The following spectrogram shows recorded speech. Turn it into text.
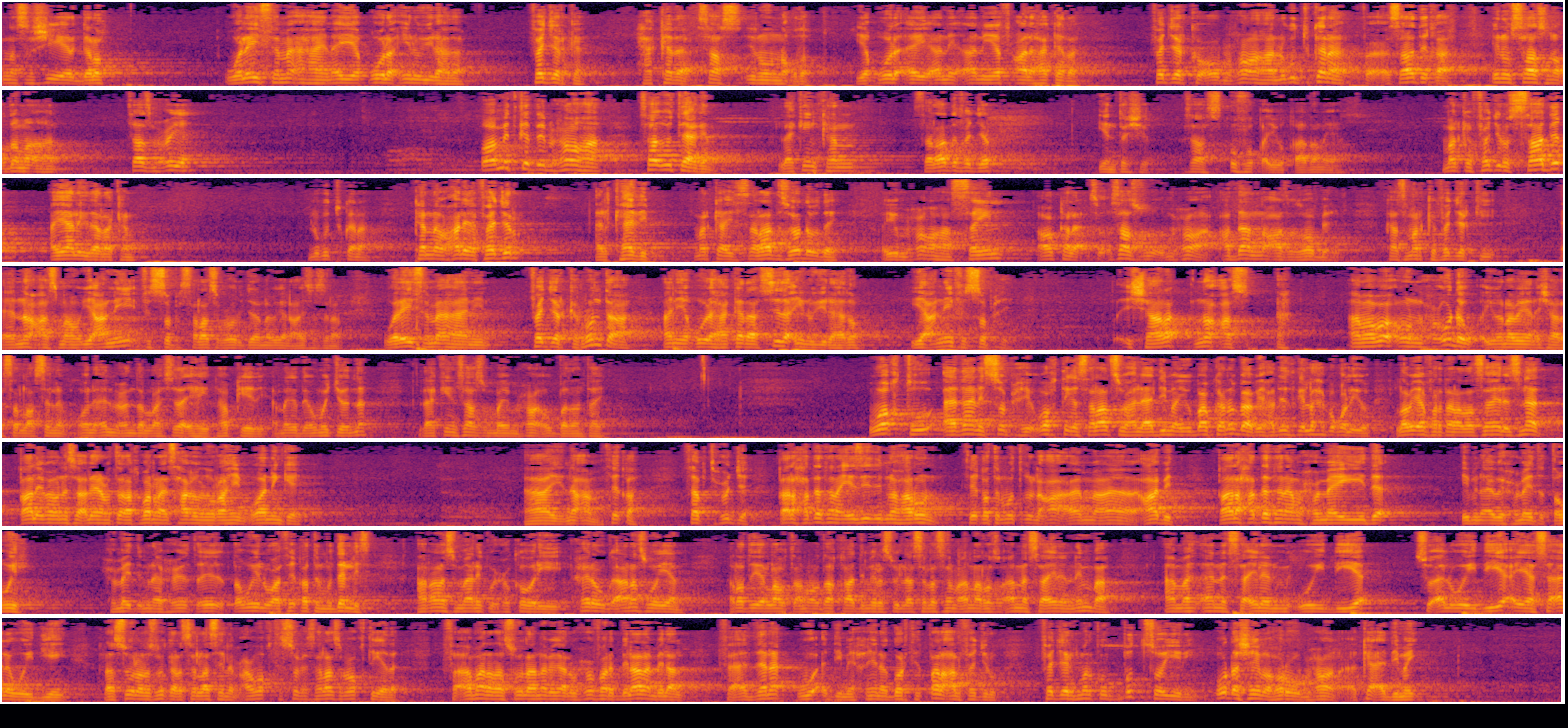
Nasasho yeer galo. Walaysa ma ahayn an yaquula inuu yidhahda fajarka haakada saas inuu noqdo. Yaquula ay an yafcala haakada fajarka oo muxuu ahaa lagu tukana saadiq ah inuu saas noqdo ma ahan. Saas muxuu yahay? Waa mid kadib muxuu ahaa saas u taagan. Laakiin kan salaada fajar yantashir. Saas ufuq ayuu qaadanaya marka fajru saadiq ayaa la yidhahdaa kan. Lagu tukana. Kanna waxa la fajr alkaadib. Markay salaada soo dhowday ayuu muxuu ahaa sayn oo kale saas muxuu ah caddaan noocaasa soo bixi. Kaas marka fajarkii noocaas ma yacni fi subx sala subx urjaa nabigan alay sl slam walaysa ma ahaanin fajarka runta ah an yaquula haakada sida inuu yidhaahdo yacni fi subxi ishaaro noocaas ah. Amaba un u dhow ayuu nabigan ishaaray sal l slam walcilmu cind allahi sida ay ahayd habkeedii. Annaga de uma joodna laakiin saasun bay muxuu u badan tahay. Waqtu aadaani subxi waqtiga salaad subax laadima ayuu baabkan u baabay xadidka lix boqol iyo laba iyo afartanaad waa saxix isnaad. Qala imam nas alay ramat abarna isxaq ibn ibrahim waa ninke. Hay nacam iqa habt xuja qala xadaثana yaziid ibn haruun iqat mutqin caabid qala xadaثana xumayd ibn abi xumayd awiil xumayd ibn abi xumayd awiil waa iqat mudlis can anas malik wuxuu ka wariyey xirowga anas weeyaan radia allahu taala arda qaadimi rasul lah sl slm ana saa'ilan ninba ama ana saa'ilan weydiiya su'aal weydiiye ayaa sa'ala weydiiyey rasul rasulka sal slm can waqti subx sala subx waqtigeeda fa amara rasuula nabiga wuxuu faray bilaalan bilaal faadana wuu adimay xiina goorti alaca alfajru fajarki markuu bud soo yidhi u dhashayba horuu muxuu ka adimay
